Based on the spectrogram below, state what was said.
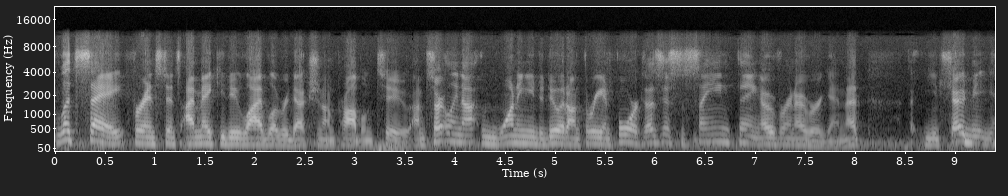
let's say, for instance, I make you do live load reduction on problem two. I'm certainly not wanting you to do it on three and four because that's just the same thing over and over again. That you showed me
